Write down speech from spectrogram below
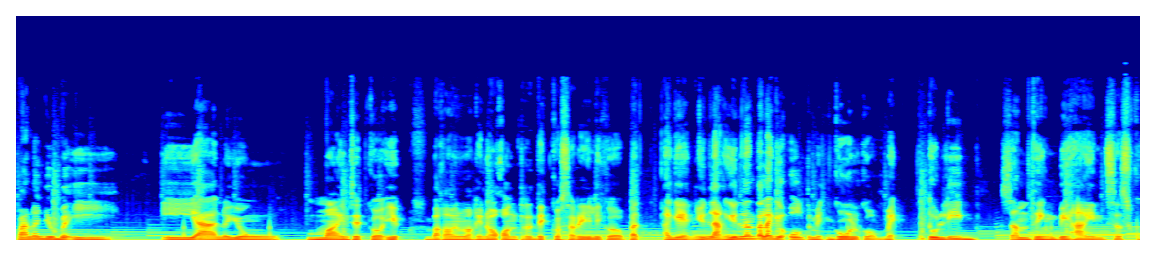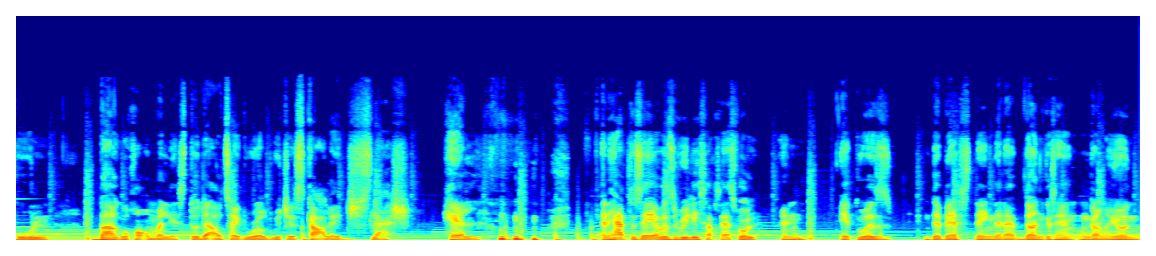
paano nyo ba i, i ano yung mindset ko, i, baka naman kinokontradict ko sarili ko. But again, yun lang. Yun lang talaga yung ultimate goal ko. May, to leave something behind sa school bago ka umalis to the outside world which is college slash hell. and I have to say, I was really successful. And it was the best thing that I've done kasi hanggang ngayon,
